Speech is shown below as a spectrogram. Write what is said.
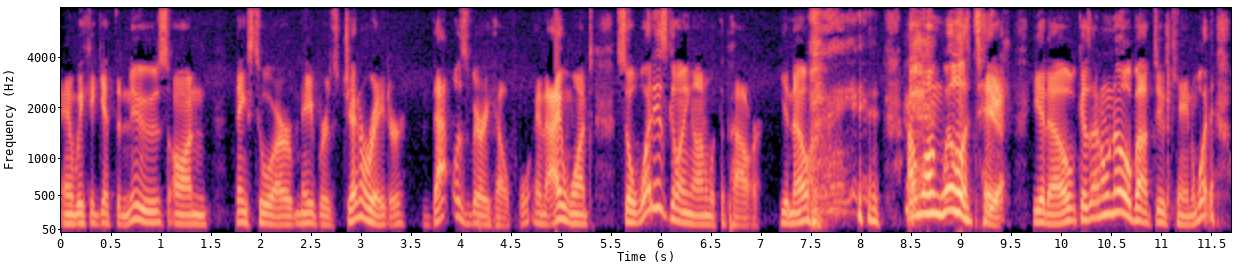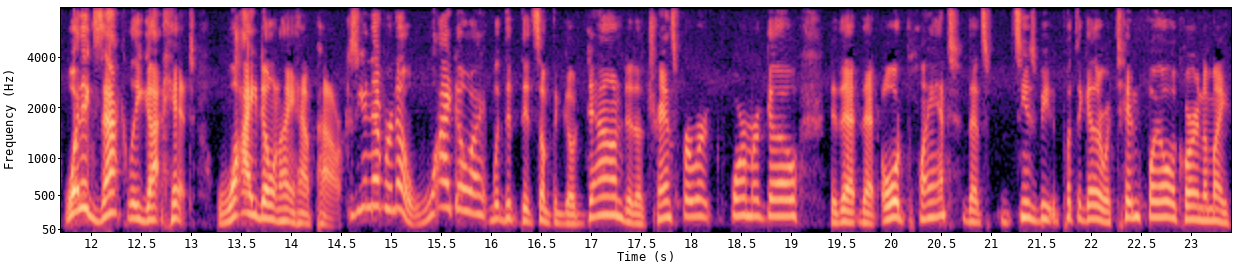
and we could get the news on thanks to our neighbor's generator. That was very helpful. And I want so what is going on with the power? You know, how long will it take? Yeah. You know, because I don't know about Duquesne. What what exactly got hit? Why don't I have power? Because you never know. Why do I? Did, did something go down? Did a transformer go? Did that that old plant that seems to be put together with tinfoil, according to my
